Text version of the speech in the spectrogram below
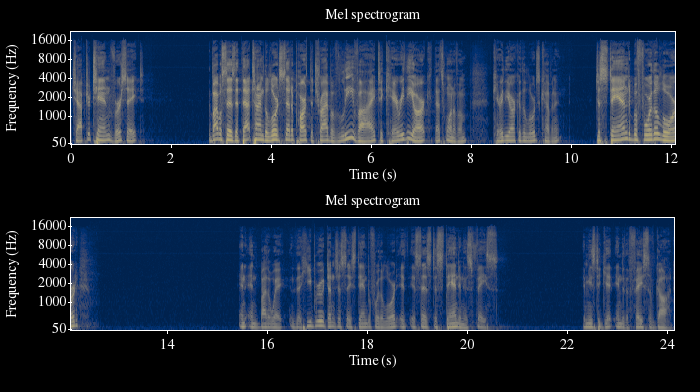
chapter 10, verse 8. The Bible says, At that time the Lord set apart the tribe of Levi to carry the ark, that's one of them, carry the ark of the Lord's covenant, to stand before the Lord. And, and by the way, the Hebrew, it doesn't just say stand before the Lord, it, it says to stand in his face. It means to get into the face of God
